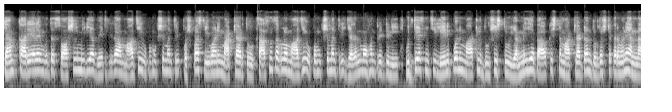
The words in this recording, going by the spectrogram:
క్యాంప్ కార్యాలయం వద్ద సోషల్ మీడియా వేదికగా మాజీ ఉప ముఖ్యమంత్రి పుష్పా శ్రీవాణి మాట్లాడుతూ శాసనసభలో మాజీ ఉప ముఖ్యమంత్రి జగన్మోహన్ రెడ్డిని ఉద్దేశించి లేనిపోని మాటలు దూషిస్తూ ఎమ్మెల్యే బాలకృష్ణ మాట్లాడడం దురదృష్టకరమని అన్నారు.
